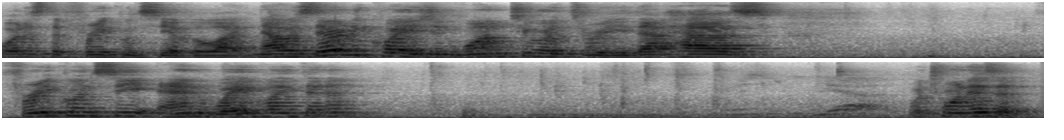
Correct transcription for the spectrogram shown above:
What is the frequency of the light? Now, is there an equation, 1, 2, or 3, that has frequency and wavelength in it? Yeah. Which one is it?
